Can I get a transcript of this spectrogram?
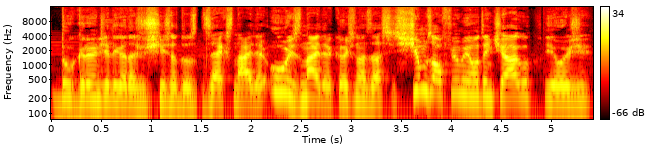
do Grande Liga da Justiça do Zack Snyder, o Snyder Cut. Nós assistimos ao filme ontem, Thiago, e hoje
